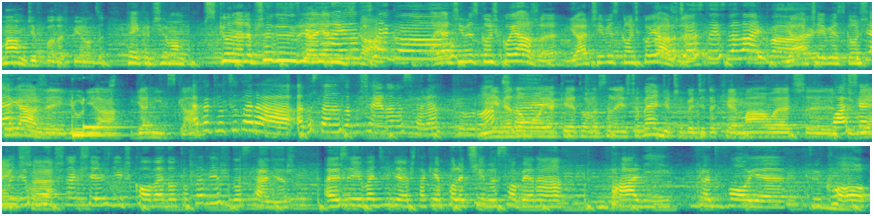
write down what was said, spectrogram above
mam gdzie wkładać pieniądze. Hejka, dzisiaj mam wszystkiego najlepszego Julia Janicka. najlepszego! A ja ciebie skądś kojarzę, ja ciebie skądś Bo kojarzę. często jest na live'ach. Ja ciebie skądś kojarzę, Julia Janicka. Efekt Lucifera, a dostanę zaproszenie na wesele? No Nie wiadomo jakie to wesele jeszcze będzie, czy będzie takie małe, czy, czy Właśnie jak będzie większe. huczne, księżniczkowe, no to pewnie, że dostaniesz. A jeżeli będzie, wiesz, takie polecimy sobie na Bali, we dwoje, tylko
